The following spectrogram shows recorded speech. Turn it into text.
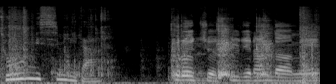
조은미 씨입니다. 그렇죠. 줄질한 다음에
